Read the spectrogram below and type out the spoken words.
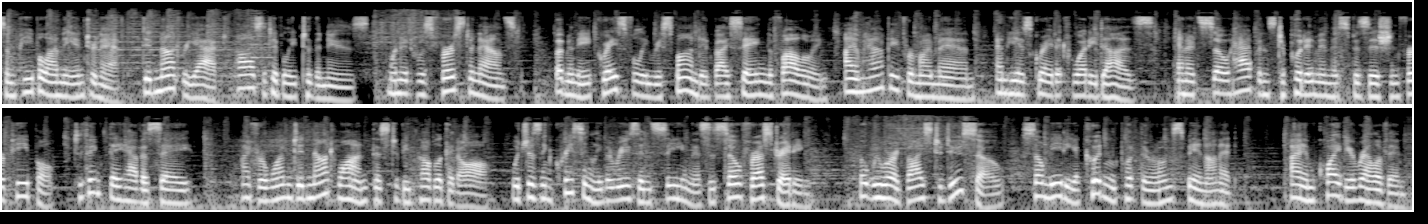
Some people on the internet did not react positively to the news when it was first announced, but Monique gracefully responded by saying the following, I am happy for my man, and he is great at what he does, and it so happens to put him in this position for people to think they have a say. I for one did not want this to be public at all, which is increasingly the reason seeing this is so frustrating. But we were advised to do so, so media couldn't put their own spin on it. I am quite irrelevant,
